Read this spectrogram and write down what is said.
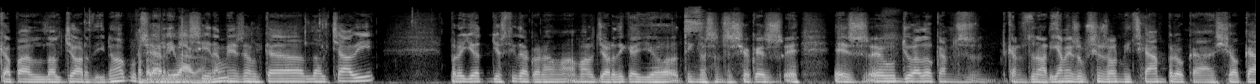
cap al del Jordi, no? Potser a a l'arribada, l'inici era no? més el que el del Xavi, però jo, jo estic d'acord amb, amb el Jordi que jo tinc la sensació que és, eh, és un jugador que ens, que ens donaria més opcions al mig camp però que això que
